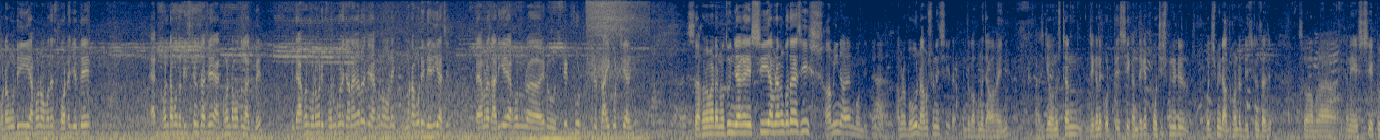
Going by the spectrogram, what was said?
মোটামুটি এখন আমাদের স্পটে যেতে এক ঘণ্টা মতো ডিস্টেন্স আছে এক ঘণ্টা মতো লাগবে। কিন্তু এখন মোটামুটি ফোন করে জানা গেল যে এখনও অনেক মোটামুটি দেরি আছে। তাই আমরা দাঁড়িয়ে এখন একটু স্ট্রিট ফুড একটু ট্রাই করছি আর কি। এখন আমরা একটা নতুন জায়গায় এসেছি। আমরা এখন কোথায় আছি? স্বামী নারায়ণ মন্দির তাই তো? আমরা বহু নাম শুনেছি এটা কিন্তু কখনো যাওয়া হয়নি। আজকে অনুষ্ঠান যেখানে করতে এসেছি এখান থেকে পঁচিশ মিনিটের পঁচিশ মিনিট আধ ঘণ্টার ডিস্টেন্স আছে। সো আমরা এখানে এসেছি একটু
